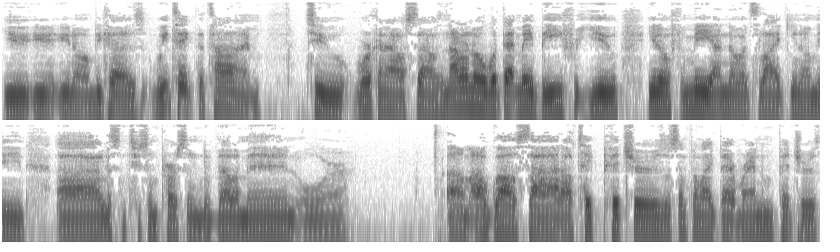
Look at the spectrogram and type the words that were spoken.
you you you know because we take the time to working ourselves. And I don't know what that may be for you. You know, for me, I know it's like, you know I mean, uh, I listen to some personal development or um, I'll go outside. I'll take pictures or something like that, random pictures.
